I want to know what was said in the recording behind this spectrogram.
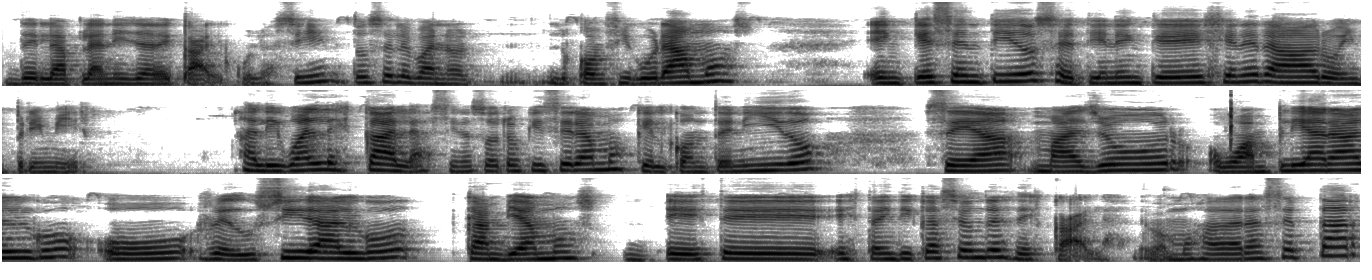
de la planilla de cálculo. ¿sí? Entonces, bueno, lo configuramos en qué sentido se tienen que generar o imprimir. Al igual la escala, si nosotros quisiéramos que el contenido sea mayor o ampliar algo o reducir algo, cambiamos este, esta indicación desde escala. Le vamos a dar a aceptar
